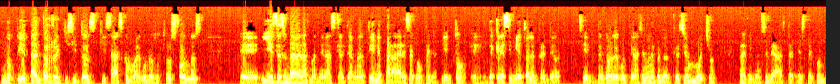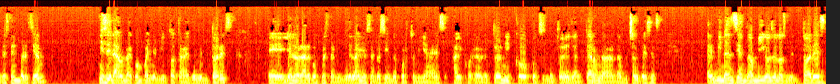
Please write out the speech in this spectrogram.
no pide tantos requisitos quizás como algunos otros fondos, eh, y esta es una de las maneras que Alterna tiene para dar ese acompañamiento eh, de crecimiento al emprendedor. Si dentro de la cultivación el emprendedor creció mucho, al final se le da este, este esta inversión y se le da un acompañamiento a través de mentores. Eh, y a lo largo, pues también del año están recibiendo oportunidades al correo electrónico, con sus mentores de Alterna, ¿verdad? Muchas veces terminan siendo amigos de los mentores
